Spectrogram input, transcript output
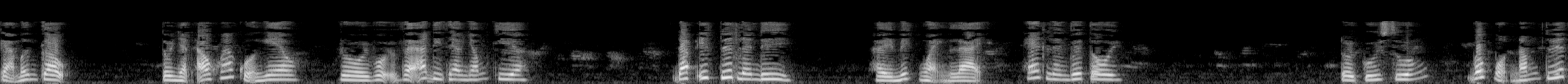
Cảm ơn cậu. Tôi nhặt áo khoác của ngheo, rồi vội vã đi theo nhóm kia. Đắp ít tuyết lên đi. Thầy mít ngoảnh lại, hét lên với tôi. Tôi cúi xuống, vốc một nắm tuyết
